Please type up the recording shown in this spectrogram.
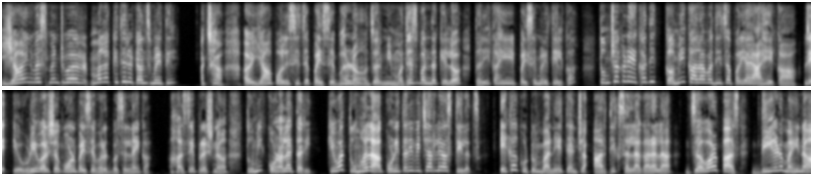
या इन्व्हेस्टमेंटवर मला किती रिटर्न्स मिळतील? अच्छा या पॉलिसीचे पैसे भरणं जर मी मध्येच बंद केलं तरी काही पैसे मिळतील का? तुमच्याकडे एखादी कमी कालावधीचा पर्याय आहे का? म्हणजे एवढी वर्ष कोण पैसे भरत बसेल नाही का? असे प्रश्न तुम्ही कोणाला तरी किंवा तुम्हाला कोणीतरी विचारले असतीलच. एका कुटुंबाने त्यांच्या आर्थिक सल्लागाराला जवळपास दीड महिना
